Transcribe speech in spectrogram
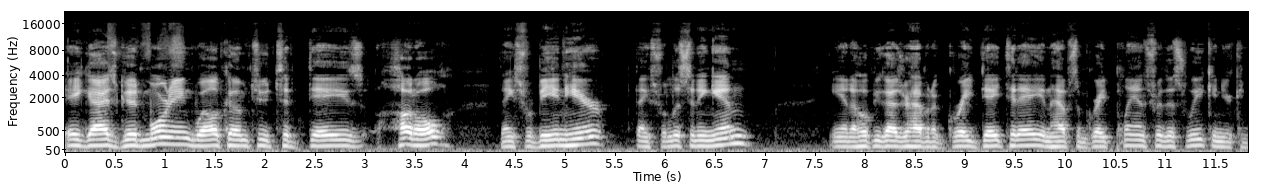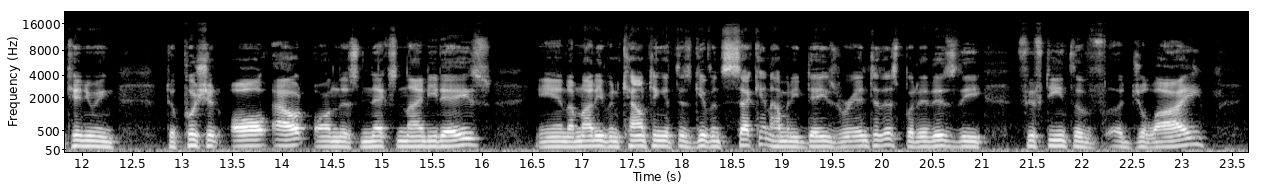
Hey guys, good morning. Welcome to today's huddle. Thanks for being here. Thanks for listening in. And I hope you guys are having a great day today and have some great plans for this week. And you're continuing to push it all out on this next 90 days. And I'm not even counting at this given second how many days we're into this, but it is the 15th of uh, July.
